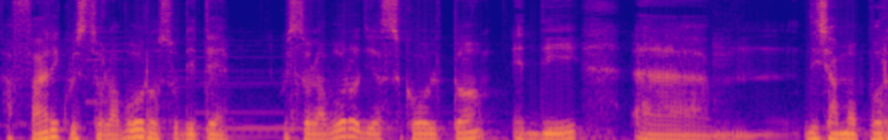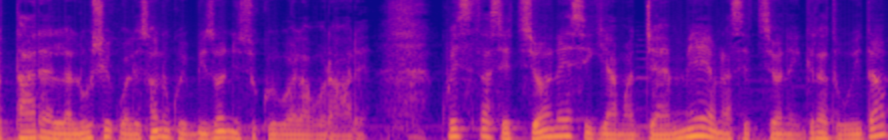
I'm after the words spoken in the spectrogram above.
a fare questo lavoro su di te questo lavoro di ascolto e di ehm, diciamo portare alla luce quali sono quei bisogni su cui vuoi lavorare. Questa sezione si chiama Gemme, è una sezione gratuita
